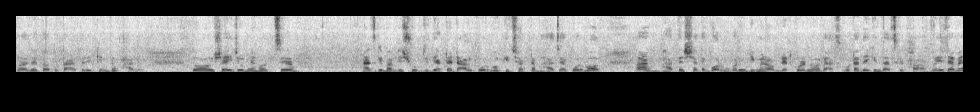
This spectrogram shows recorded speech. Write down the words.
করা যায় তত তাড়াতাড়ি কিন্তু ভালো। তো সেই জন্যে হচ্ছে আজকে ভাবছি সবজি দিয়ে একটা ডাল করব, কিছু একটা ভাজা করব, আর ভাতের সাথে গরম গরম ডিমের অমলেট করে নেব, ব্যাস। ওটা দিয়ে কিন্তু আজকে খাওয়া হয়ে যাবে।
